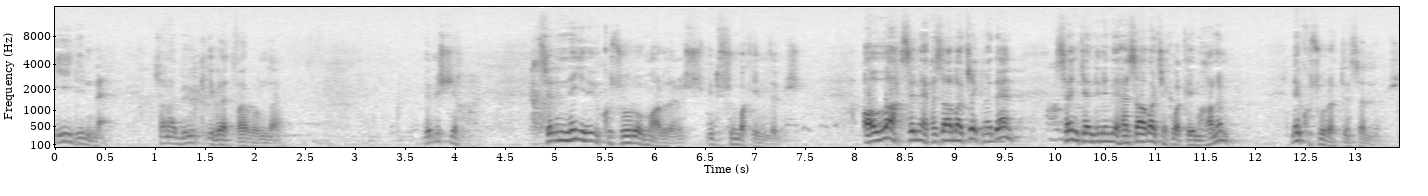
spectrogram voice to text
İyi dinle. Sana büyük ibret var bunda. Demiş ki senin ne gibi bir kusurun var demiş. Bir düşün bakayım demiş. Allah seni hesaba çekmeden sen kendini bir hesaba çek bakayım hanım. Ne kusur ettin sen demiş.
